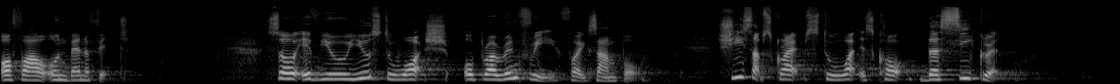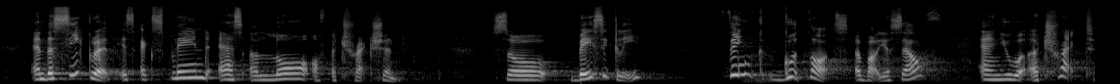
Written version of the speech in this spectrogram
or for our own benefit. So, if you used to watch Oprah Winfrey, for example, she subscribes to what is called the secret. And the secret is explained as a law of attraction. So, basically, think good thoughts about yourself and you will attract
